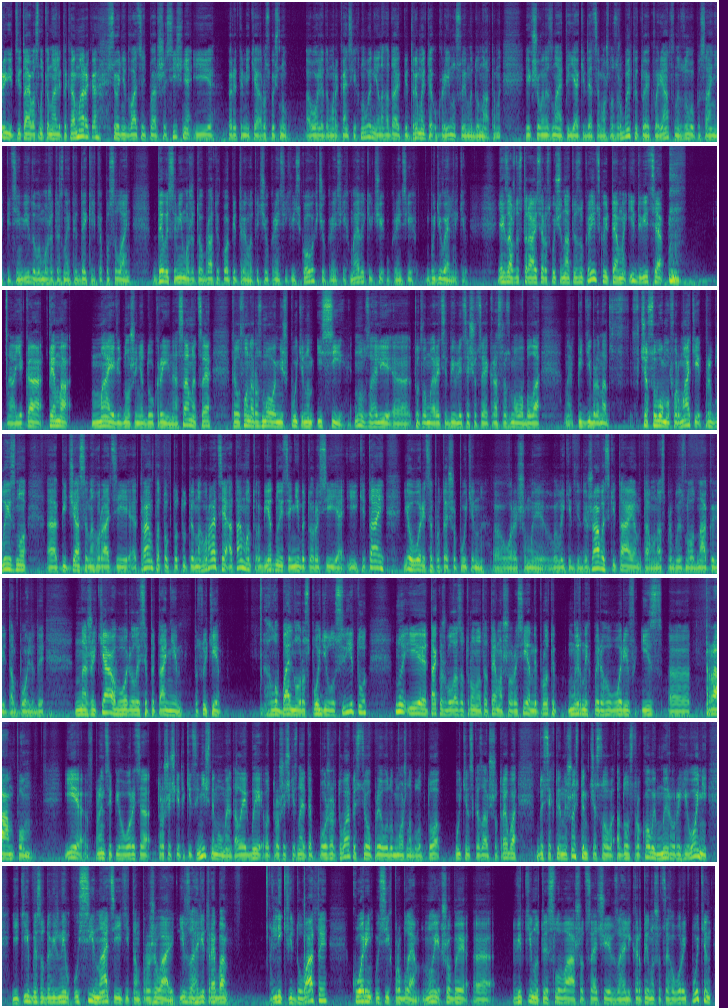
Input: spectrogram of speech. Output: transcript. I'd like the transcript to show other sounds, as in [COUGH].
Привіт, вітаю вас на каналі Така Америка. Сьогодні 21 січня, і перед тим як я розпочну огляд американських новин, я нагадаю, підтримайте Україну своїми донатами. Якщо ви не знаєте, як і де це можна зробити, то як варіант внизу в описанні під цим відео ви можете знайти декілька посилань, де ви самі можете обрати кого підтримати: чи українських військових, чи українських медиків, чи українських будівельників. Як завжди, стараюся розпочинати з української теми, і дивіться яка тема має відношення до України. А саме це телефонна розмова між Путіном і Сі. Ну, взагалі, е, тут в Америці дивляться, що це якраз розмова була е, підібрана в- часовому форматі приблизно е, під час інаугурації е, Трампа. Тобто тут інаугурація, а там от об'єднується нібито Росія і Китай. І говориться про те, що Путін е, говорить, що ми великі дві держави з Китаєм. Там у нас приблизно однакові там погляди на життя. Обговорювалися питання по суті глобального розподілу світу. Ну і також була затронута тема, що Росія не проти мирних переговорів із е, Трампом. І, в принципі, говориться трошечки такий цинічний момент, але якби от трошечки, знаєте, пожартувати з цього приводу можна було б, то Путін сказав, що треба досягти не щось тимчасове, а довгостроковий мир у регіоні, який би задовільнив усі нації, які там проживають. І взагалі треба ліквідувати корінь усіх проблем. Ну, якщо би е, відкинути слова, що це чи взагалі картину, що це говорить Путін,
